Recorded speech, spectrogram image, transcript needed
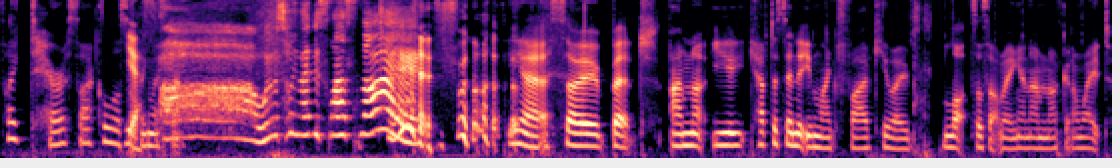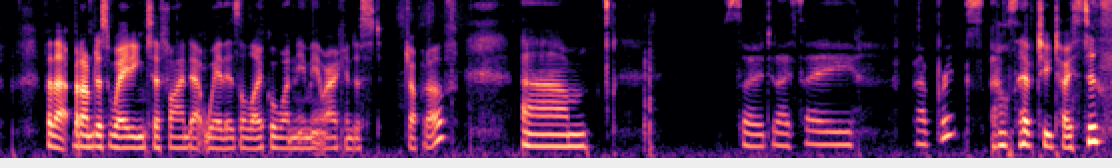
It's like TerraCycle or Yes. something like that. oh, we were talking about this last night. Yes. yeah. So, but I'm not. You have to send it in like five kilo lots or something, and I'm not going to wait for that. But I'm just waiting to find out where there's a local one near me where I can just drop it off. Um. So did I say fabrics? I also have two toasters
